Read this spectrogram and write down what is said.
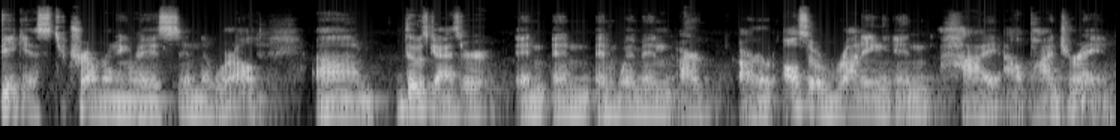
biggest trail running race in the world. Um, those guys are and and and women are are also running in high alpine terrain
